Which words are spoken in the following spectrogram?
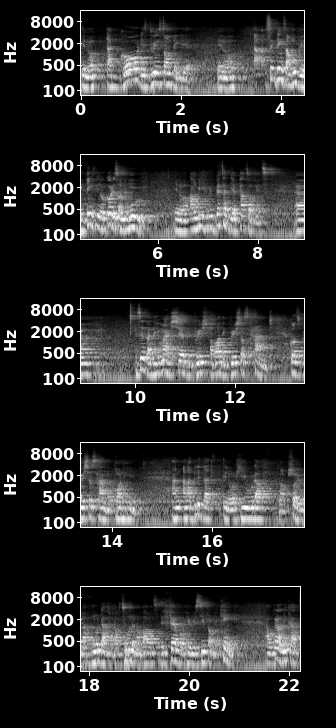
you know, that God is doing something here, you know. Uh, things are moving, things, you know, God is on the move, you know, and we, we better be a part of it. Um, it says that Nehemiah shared the grace, about the gracious hand, God's gracious hand upon him. And, and I believe that, you know, he would have, I'm sure he would have no doubt, would have told them about the favor he received from the king. And we're going to look at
